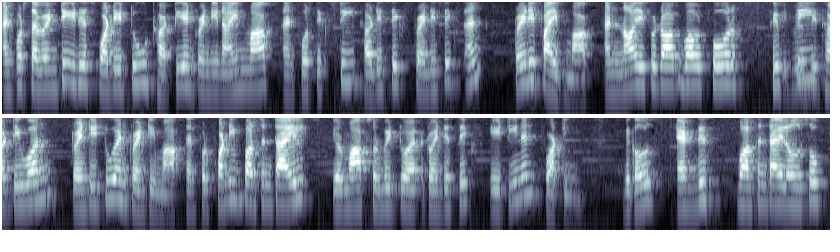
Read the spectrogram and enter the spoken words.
and for 70 it is 42 30 and 29 marks. And for 60 36 26 and 25 marks. And now if you talk about for 50 it will be 31 22 and 20 marks. And for 40 percentile your marks will be 26 18 and 14 because at this percentile also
